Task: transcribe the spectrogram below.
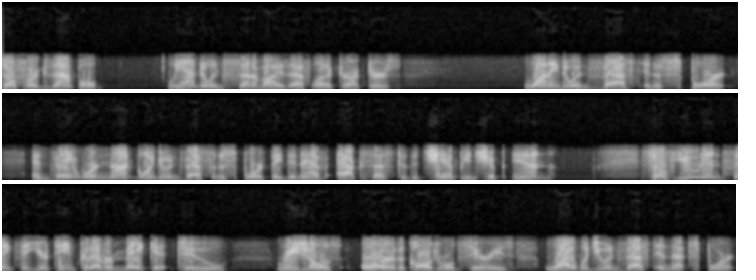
So for example we had to incentivize athletic directors wanting to invest in a sport and they were not going to invest in a sport they didn't have access to the championship in so if you didn't think that your team could ever make it to regionals or the College World Series, why would you invest in that sport?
